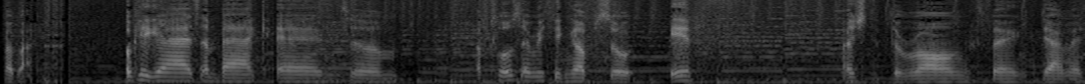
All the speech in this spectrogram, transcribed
Bye-bye. Okay guys, I'm back, and um, I've closed everything up, so if I just did the wrong thing, damn it.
